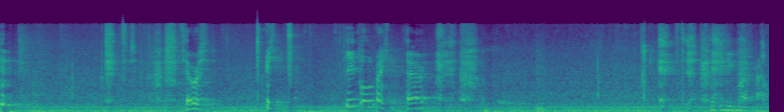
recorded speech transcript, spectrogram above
there were three people right there. Take a deep breath, Kyle.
